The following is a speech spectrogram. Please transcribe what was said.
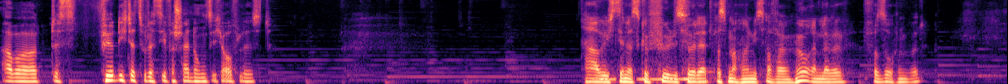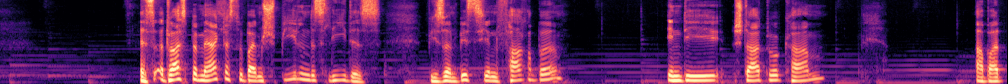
aber das führt nicht dazu, dass die Verscheinerung sich auflöst. Habe ich denn das Gefühl, es würde etwas machen, wenn ich es auf einem höheren Level versuchen würde? Es, du hast bemerkt, dass du beim Spielen des Liedes wie so ein bisschen Farbe in die Statue kam. Aber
